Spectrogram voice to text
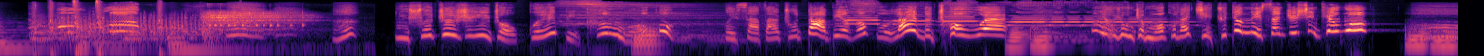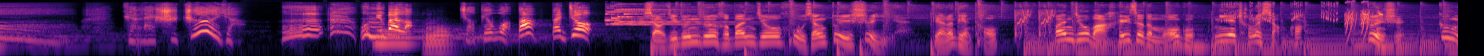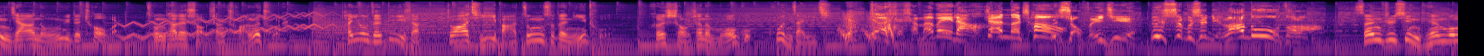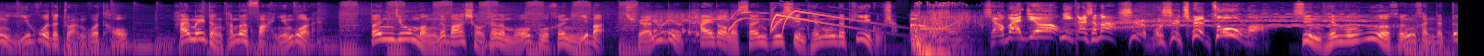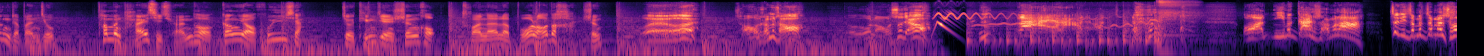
嗯，你说这是一种鬼比科蘑菇？会散发出大便和腐烂的臭味。你要用这蘑菇来解决掉那三只信天翁。哦，原来是这样。嗯，我明白了，交给我吧，斑鸠。小鸡墩墩和斑鸠互相对视一眼，点了点头。斑鸠把黑色的蘑菇捏成了小块，顿时更加浓郁的臭味从他的手上传了出来。他又在地上抓起一把棕色的泥土。和手上的蘑菇混在一起，这是什么味道？这么臭！小肥鸡，是不是你拉肚子了？三只信天翁疑惑地转过头，还没等他们反应过来，斑鸠猛地把手上的蘑菇和泥巴全部拍到了三只信天翁的屁股上。小斑鸠，你干什么？是不是欠揍了？信天翁恶狠狠地瞪着斑鸠，他们抬起拳头刚要挥下，就听见身后传来了伯劳的喊声：“喂喂！”吵什么吵？都给我老实点！哎呀！哇，你们干什么了？这里怎么这么臭？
